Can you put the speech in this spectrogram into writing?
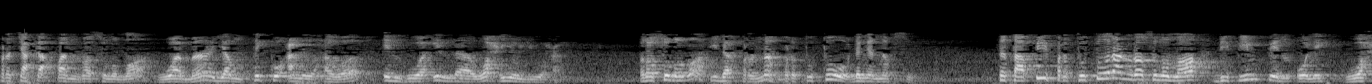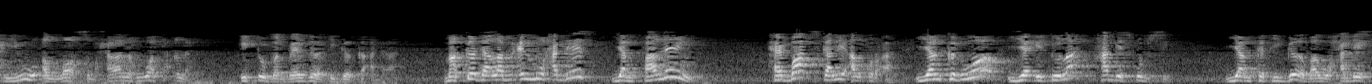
percakapan Rasulullah wa ma yantiqu 'anil hawa in huwa illa wahyu yuha. Rasulullah tidak pernah bertutur dengan nafsu. Tetapi pertuturan Rasulullah dipimpin oleh wahyu Allah Subhanahu wa taala. Itu berbeza tiga keadaan. Maka dalam ilmu hadis yang paling hebat sekali Al-Quran. Yang kedua iaitulah hadis kursi. Yang ketiga baru hadis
